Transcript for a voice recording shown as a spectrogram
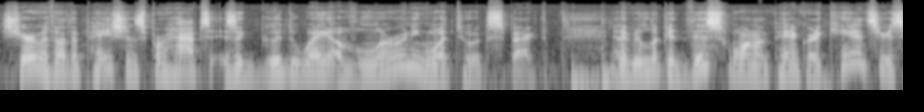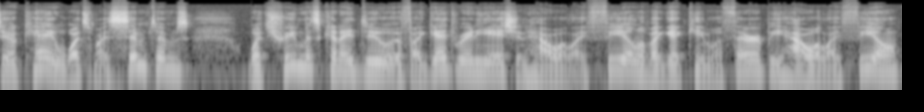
sharing with other patients perhaps is a good way of learning what to expect. And if you look at this one on pancreatic cancer, you say, okay, what's my symptoms? What treatments can I do? If I get radiation, how will I feel? If I get chemotherapy, how will I feel?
